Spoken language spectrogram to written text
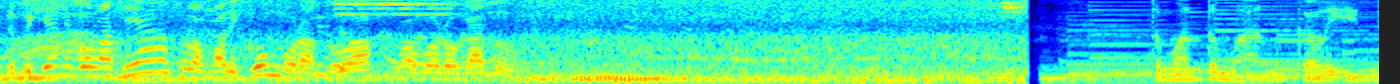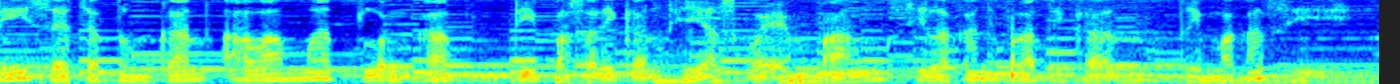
Demikian informasinya. Assalamualaikum warahmatullahi wabarakatuh. Teman-teman, kali ini saya cantumkan alamat lengkap di Pasar Ikan Hias Koi Empang. Silakan diperhatikan. Terima kasih.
